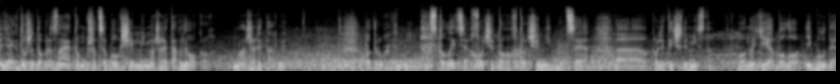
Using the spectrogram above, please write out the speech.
я їх дуже добре знаю, тому що це був ще мій мажоритарний округ. Мажоритарний. По-друге, столиця, хоче того хто чи ні, це е, політичне місто. Воно є, було і буде.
